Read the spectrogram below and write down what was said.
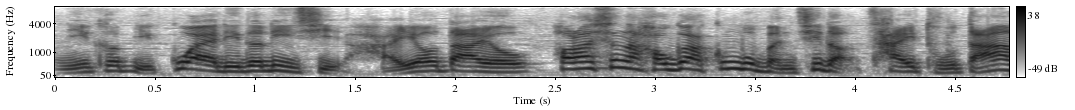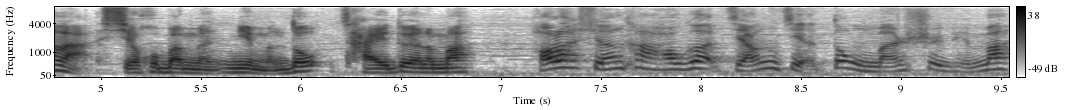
你可比怪力的力气还要大哟。好了，现在豪哥公布本期的猜图答案了，小伙伴们你们都猜对了吗？好了，喜欢看豪哥讲解动漫视频吗？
